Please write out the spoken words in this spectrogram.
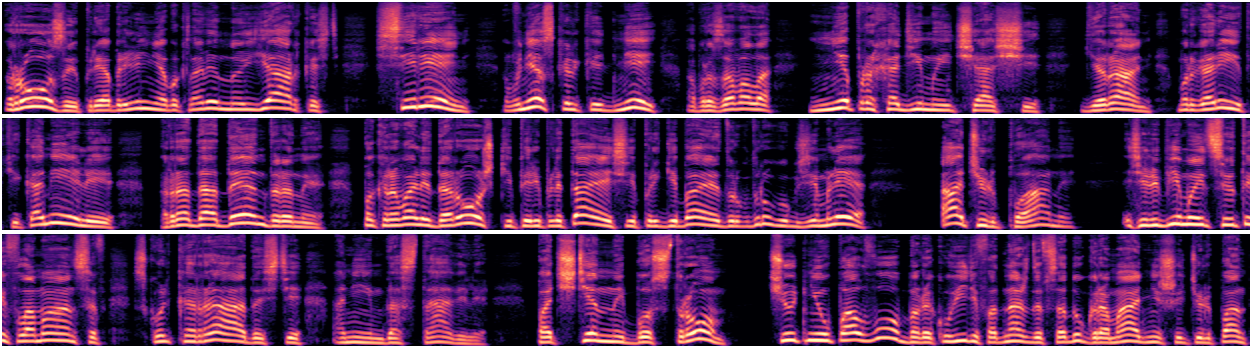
Розы приобрели необыкновенную яркость, сирень в несколько дней образовала непроходимые чащи, герань, маргаритки, камелии, рододендроны покрывали дорожки, переплетаясь и пригибая друг другу к земле, а тюльпаны, эти любимые цветы фламанцев, сколько радости они им доставили. Почтенный Бостром чуть не упал в обморок, увидев однажды в саду громаднейший тюльпан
